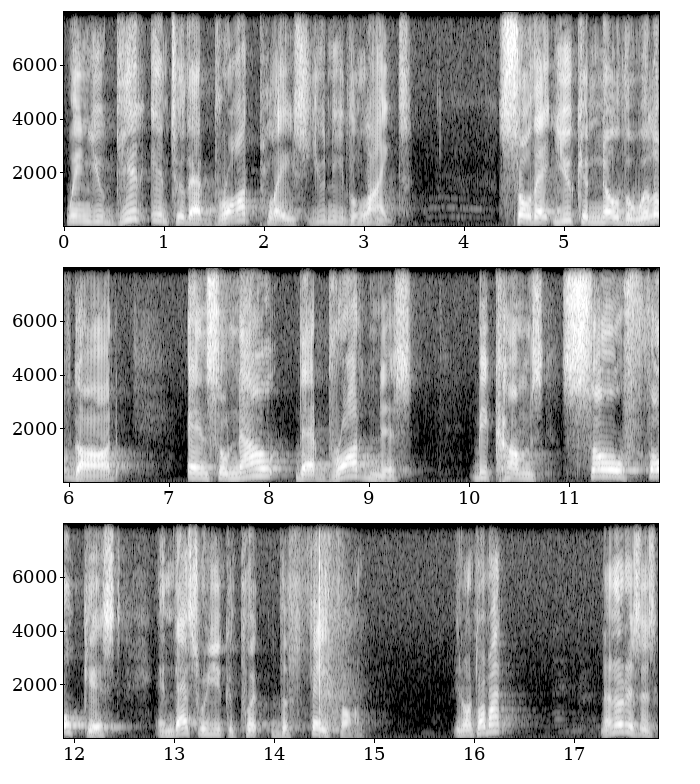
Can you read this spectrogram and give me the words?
when you get into that broad place, you need light so that you can know the will of God. And so now that broadness becomes so focused, and that's where you can put the faith on. You know what I'm talking about? Now, notice this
